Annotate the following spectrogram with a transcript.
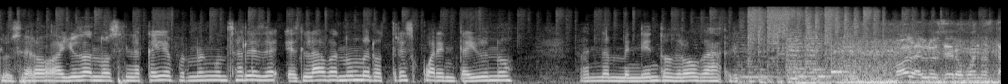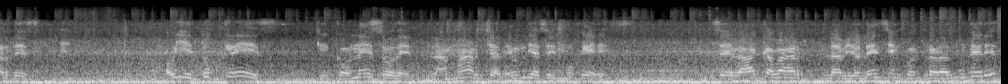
Lucero, ayúdanos en la calle Fernán González de Eslava número 341. Andan vendiendo droga. Hola Lucero, buenas tardes. Oye, ¿tú crees que con eso de la marcha de un día sin mujeres se va a acabar la violencia en contra de las mujeres?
